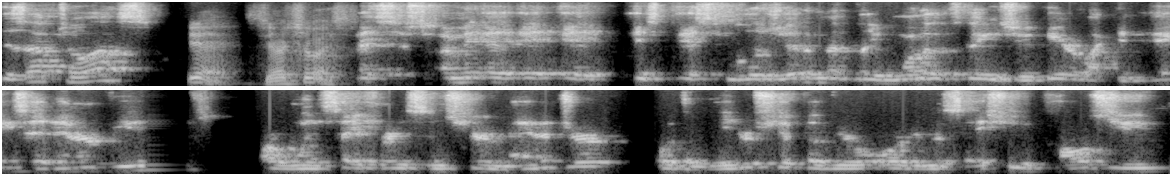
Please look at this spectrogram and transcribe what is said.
is up to us. Yeah, it's your choice. It's just, I mean, it, it, it's, it's legitimately one of the things you hear, like in exit interviews, or when, say, for instance, your manager or the leadership of your organization calls you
